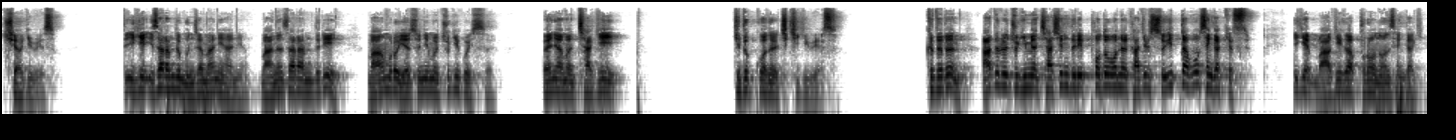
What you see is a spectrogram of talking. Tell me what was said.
취하기 위해서. 이게 이 사람들 문제만이 아니에요. 많은 사람들이 마음으로 예수님을 죽이고 있어요. 왜냐하면 자기 기득권을 지키기 위해서. 그들은 아들을 죽이면 자신들이 포도원을 가질 수 있다고 생각했어요. 이게 마귀가 불어넣은 생각이에요.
